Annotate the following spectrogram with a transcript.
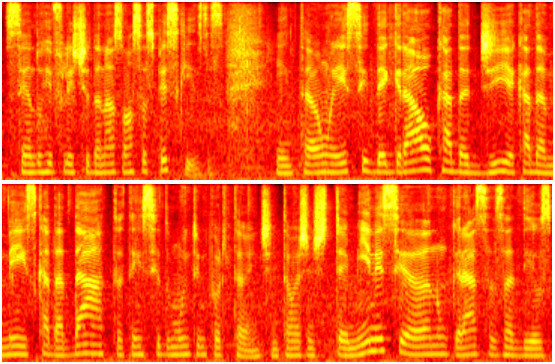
sendo refletida nas nossas pesquisas. Então, esse degrau cada dia, cada mês, cada data tem sido muito importante. Então, a gente termina esse ano, graças a Deus,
